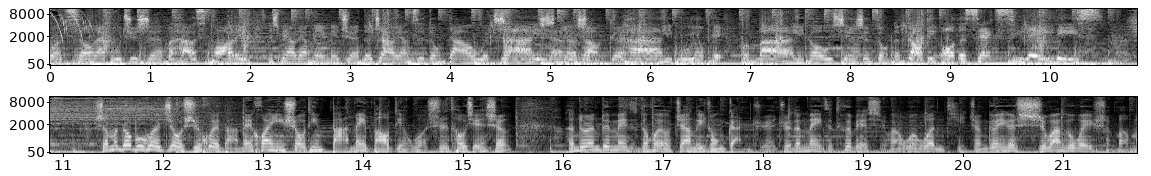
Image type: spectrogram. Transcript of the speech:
我从来不去什么 house party，那些漂亮妹妹全都照样自动到我家里。想要找个哈，你不用 pay for money，偷先生总能搞定 all the sexy ladies。什么都不会，就是会把妹。欢迎收听《把妹宝典》，我是偷先生。很多人对妹子都会有这样的一种感觉，觉得妹子特别喜欢问问题，整个一个十万个为什么嘛。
